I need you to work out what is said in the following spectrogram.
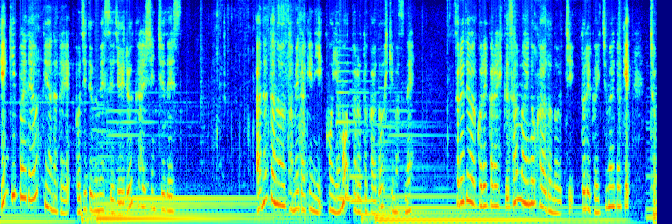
元気いっぱいだよっていうあなたへ、ポジティブメッセージをゆるく配信中です。あなたのためだけに今夜もタロットカードを引きますね。それではこれから引く3枚のカードのうち、どれか1枚だけ直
